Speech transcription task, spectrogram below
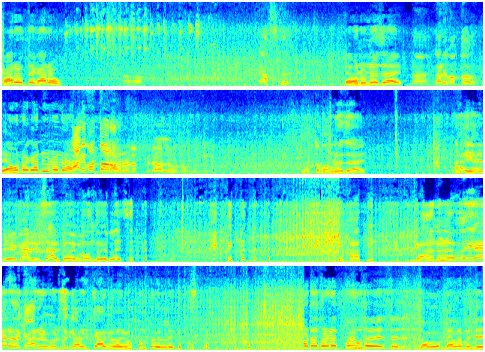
খারো তে খারো। আস্তে। এখন শুনে যায়? না গাড়ি বন্ধ করো। এখনও গান শুনো না? গাড়ি বন্ধ করো। না তুমি তাহলে শুনো কেমনে? তোমারটা বন্ধ শোনা যায়? আই আই রে গাড়ির চাবি আমি বন্ধ হয়ে লাইছে। গান গান শোনার লেগে এরা গান হয়ে পড়ছে গাড়ির চাবি আমি বন্ধ হয়ে লাইতেছে। হঠাৎ হঠাৎ কই উদয় যাব মেলার মধ্যে।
